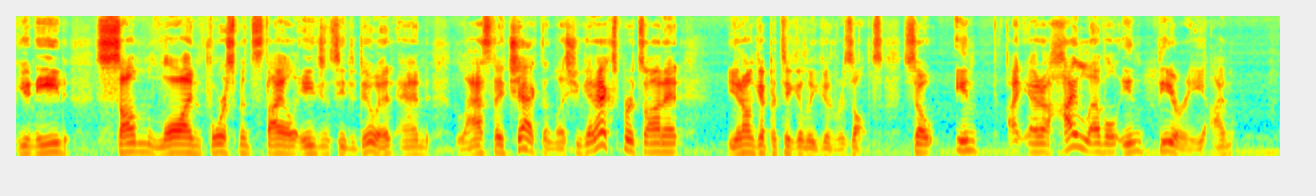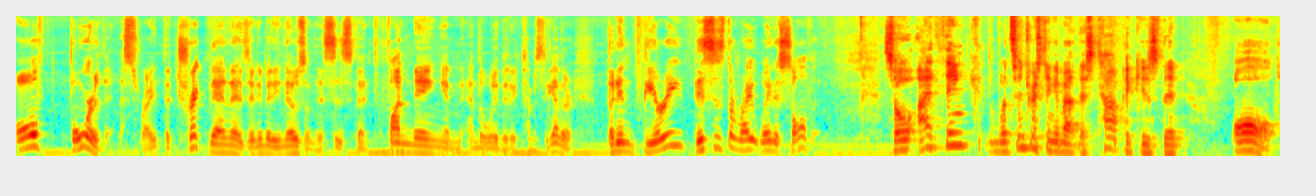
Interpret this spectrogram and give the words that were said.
You need some law enforcement style agency to do it. And last I checked, unless you get experts on it, you don't get particularly good results. So, in at a high level, in theory, I'm all for this, right? The trick then, as anybody knows on this, is that funding and, and the way that it comes together. But in theory, this is the right way to solve it. So I think what's interesting about this topic is that all,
